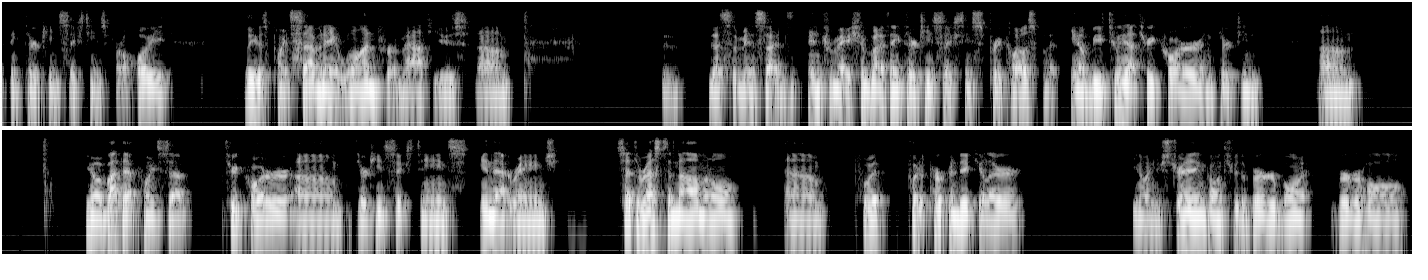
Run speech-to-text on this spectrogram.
I think 13 16s for a Hoyt. I believe it's 0.781 for a Mathews. Um, that's some inside information, but I think 13 16 is pretty close. But you know, between that three quarter and 13, um, you know, about that point seven, three quarter, um, 13 16ths in that range. Set the rest to nominal. Um, put put it perpendicular, you know, on your string going through the Berger point, Berger hole.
